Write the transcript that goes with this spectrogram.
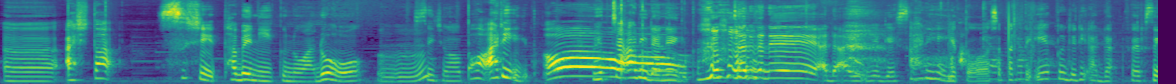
eh ashita sushi tabe ni iku no wa do Hmm. terus dijawab oh ari gitu Oh. Mecha Ari dane gitu. Ari dane, ada Arinya guys. ari gitu oke, seperti itu jadi ada versi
